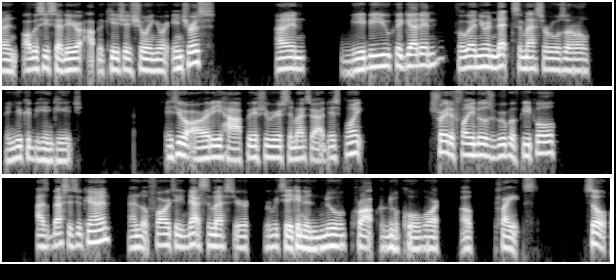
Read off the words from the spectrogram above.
and obviously send in your application showing your interest. And maybe you could get in for when your next semester rolls around and you could be engaged. If you're already halfway through your semester at this point, try to find those group of people as best as you can and look forward to the next semester where we're taking a new crop, a new cohort of clients. So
